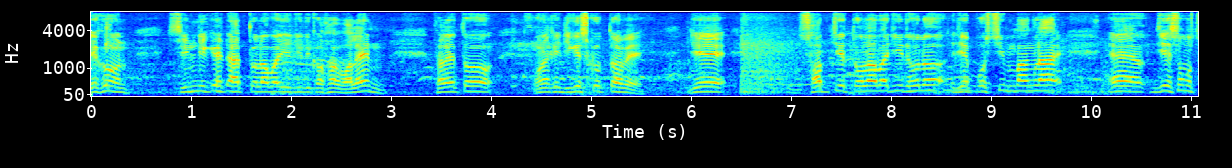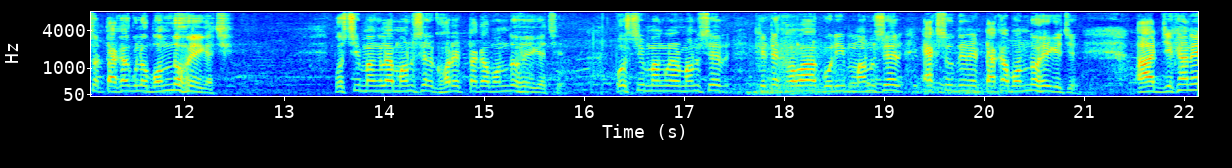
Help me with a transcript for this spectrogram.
দেখুন সিন্ডিকেট আর তোলাবাজি যদি কথা বলেন তাহলে তো ওনাকে জিজ্ঞেস করতে হবে যে সবচেয়ে তোলাবাজির হলো যে পশ্চিমবাংলায় যে সমস্ত টাকাগুলো বন্ধ হয়ে গেছে। পশ্চিমবাংলার মানুষের ঘরের টাকা বন্ধ হয়ে গেছে। পশ্চিমবাংলার মানুষের খেটে খাওয়া গরিব মানুষের একশো দিনের টাকা বন্ধ হয়ে গেছে। আর যেখানে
